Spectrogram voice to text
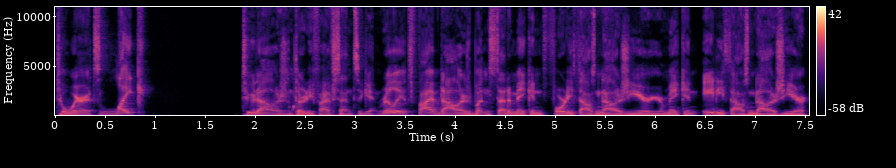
to where it's like two dollars and thirty five cents again. Really, it's five dollars, but instead of making forty thousand dollars a year, you're making eighty thousand dollars a year.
